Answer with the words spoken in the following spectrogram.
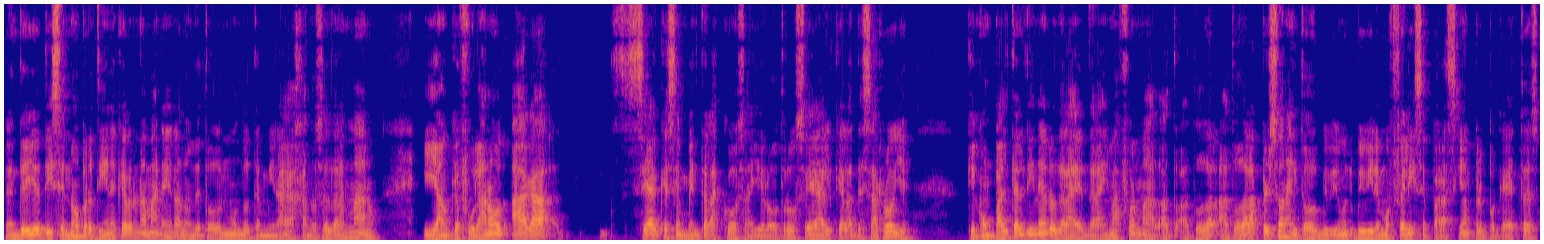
donde ellos dicen, no, pero tiene que haber una manera donde todo el mundo termina agajándose de las manos y aunque fulano haga, sea el que se invente las cosas y el otro sea el que las desarrolle, que comparte el dinero de la, misma forma a, a, todas las personas y todos viviremos felices para siempre, porque esto es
